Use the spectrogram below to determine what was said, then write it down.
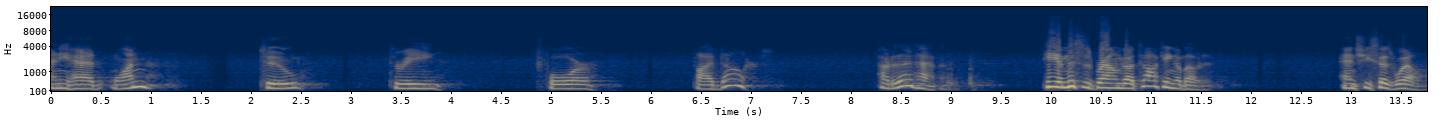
and he had one, two, three, four, five dollars. How did that happen? He and Mrs. Brown got talking about it. And she says, Well,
